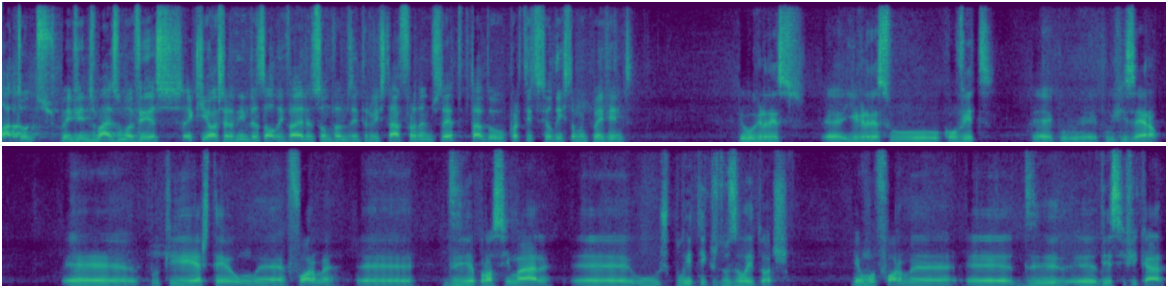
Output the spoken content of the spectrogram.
Olá a todos, bem-vindos mais uma vez aqui ao Jardim das Oliveiras, onde vamos entrevistar Fernando José, deputado do Partido Socialista. Muito bem-vindo. Eu agradeço eh, e agradeço o convite eh, que me, fizeram, eh, porque esta é uma forma de aproximar os políticos dos eleitores. É uma forma de densificar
